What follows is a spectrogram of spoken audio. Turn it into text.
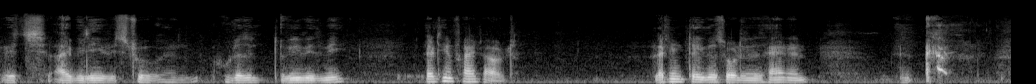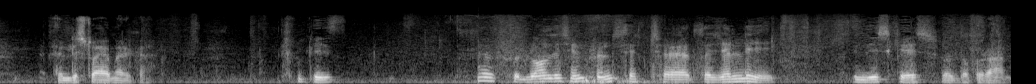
which I believe is true, and who doesn't agree with me, let him fight out. Let him take the sword in his hand and and, and destroy America. Please. I have drawn this inference that uh, Tajalli in this case was the Quran.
